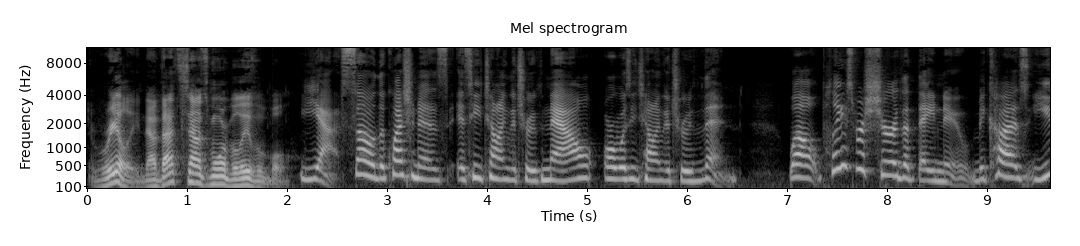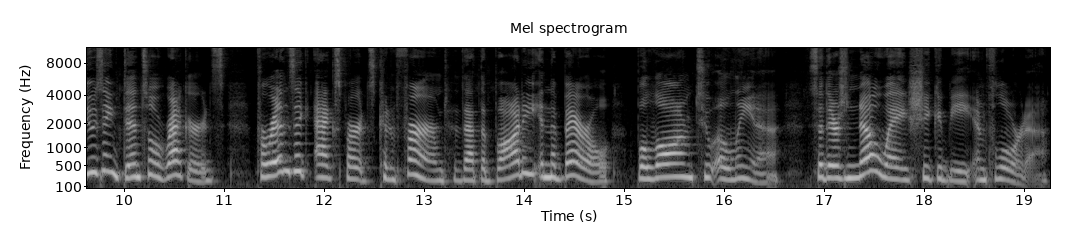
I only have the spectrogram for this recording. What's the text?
Really? Now that sounds more believable. Yeah. So the question is is he telling the truth now or was he telling the truth then? Well, police were sure that they knew because using dental records, forensic experts confirmed that the body in the barrel belonged to Alina, so there's no way she could be in Florida.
